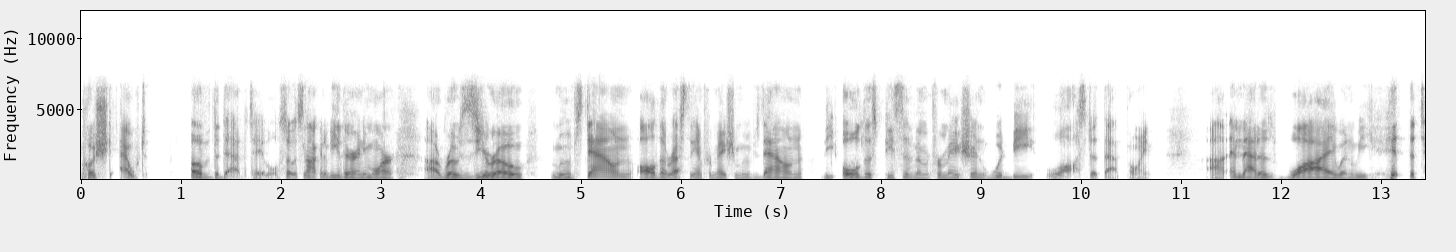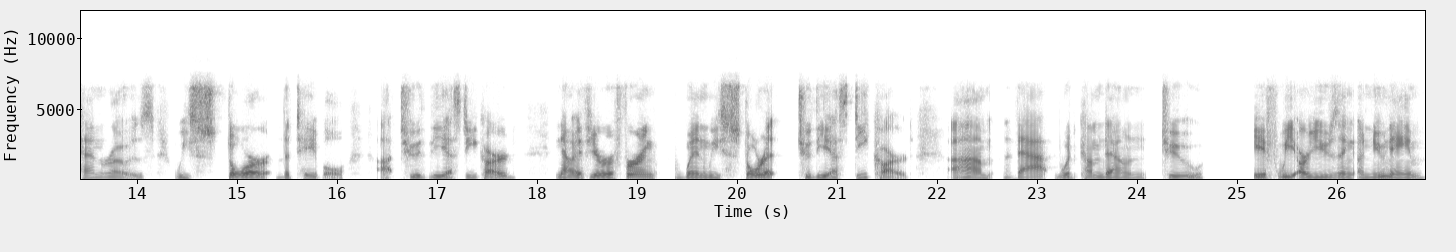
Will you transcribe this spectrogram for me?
pushed out of the data table. So it's not going to be there anymore. Uh, row zero moves down, all the rest of the information moves down. The oldest piece of information would be lost at that point. Uh, and that is why when we hit the 10 rows, we store the table uh, to the SD card. Now, if you're referring when we store it to the SD card, um, that would come down to if we are using a new name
